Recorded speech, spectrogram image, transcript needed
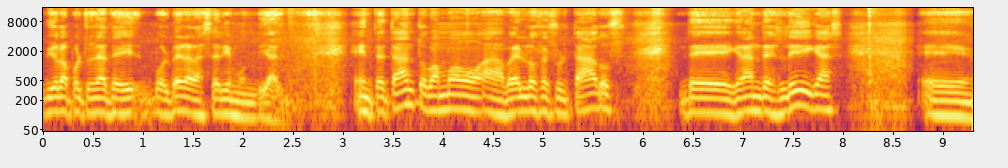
vio la oportunidad de volver a la Serie Mundial. Entre tanto, vamos a ver los resultados de grandes ligas. Eh,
